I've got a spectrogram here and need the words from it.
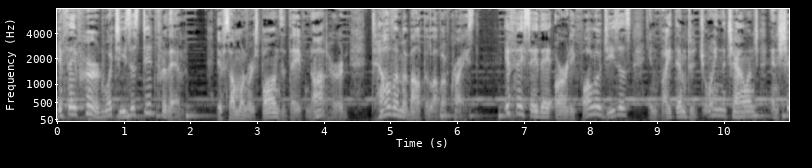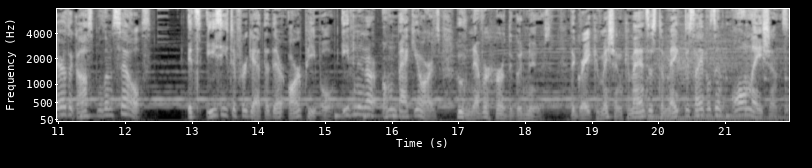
if they've heard what Jesus did for them. If someone responds that they've not heard, tell them about the love of Christ. If they say they already follow Jesus, invite them to join the challenge and share the gospel themselves. It's easy to forget that there are people, even in our own backyards, who've never heard the good news. The Great Commission commands us to make disciples in all nations.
